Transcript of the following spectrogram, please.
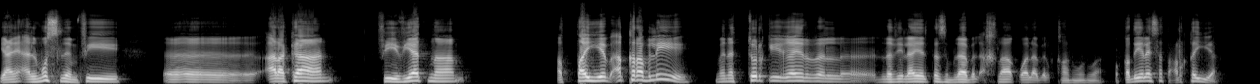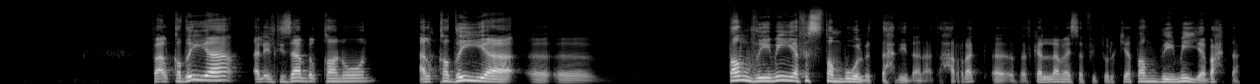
يعني المسلم في أراكان في فيتنام الطيب أقرب لي من التركي غير الذي لا يلتزم لا بالأخلاق ولا بالقانون والقضية ليست عرقية. فالقضية الالتزام بالقانون القضية آه، آه، تنظيمية في اسطنبول بالتحديد أنا أتحرك آه، أتكلم ليس في تركيا تنظيمية بحتة.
